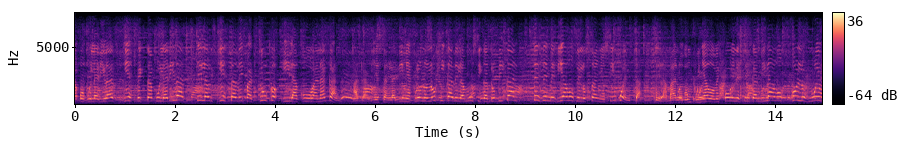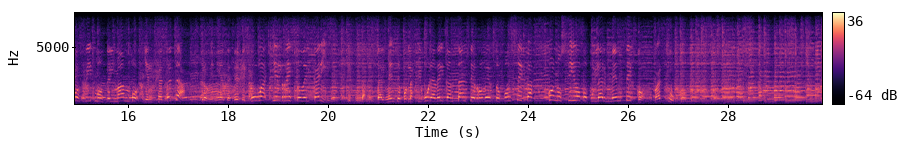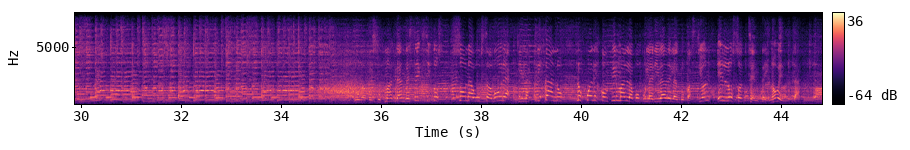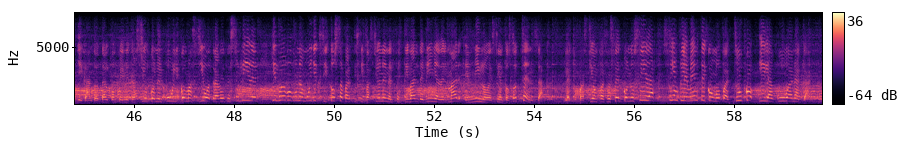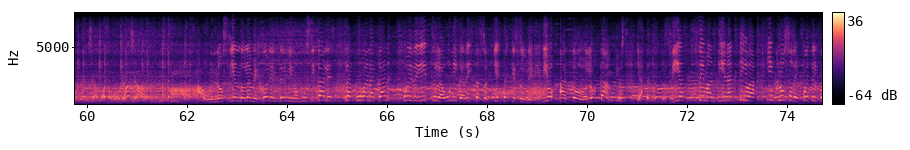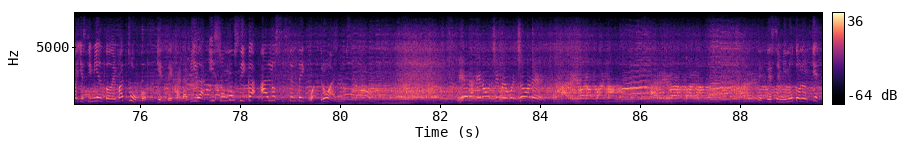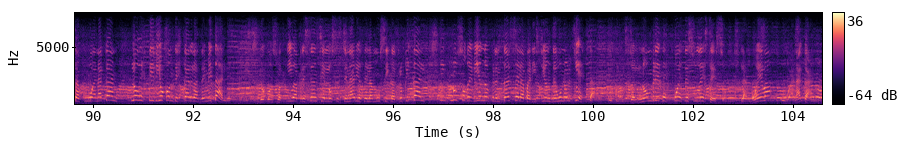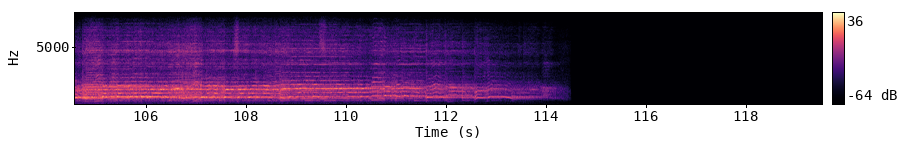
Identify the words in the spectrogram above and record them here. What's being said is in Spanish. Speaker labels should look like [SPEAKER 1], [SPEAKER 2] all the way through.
[SPEAKER 1] la popularidad y espectacularidad de la orquesta de Pachuco y la Cubanacán atraviesan la línea cronológica de la música tropical desde mediados de los años 50, de la mano de un puñado de jóvenes encandilados con los nuevos ritmos del mambo y el cha-cha-cha, provenientes desde Cuba y el resto del Caribe, y fundamentalmente por la figura del cantante Roberto Fonseca, conocido popularmente como Pachuco. Sus más grandes éxitos son Abusadora y El Africano, los cuales confirman la popularidad de la agrupación en los 80 y 90, llegando a tal compenetración con el público masivo a través de su líder, que luego de una muy exitosa participación en el Festival de Viña del Mar en 1980, la agrupación pasa a ser conocida simplemente como Pachuco y la Cubanacán. No siendo la mejor en términos musicales, la Cubanacán fue de hecho la única de estas orquestas que sobrevivió a todos los cambios y hasta nuestros días se mantiene activa incluso después del fallecimiento de Pachuco, quien deja la vida y su música a los 64 años. Ese minuto la orquesta Cubanacán lo despidió con descargas de metales y siguió con su activa presencia en los escenarios de la música tropical, incluso debiendo enfrentarse a la aparición de una orquesta que utilizó el nombre después de su deceso, la nueva Cubanacán.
